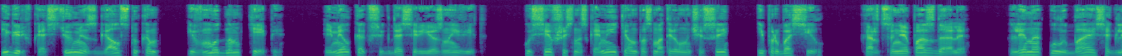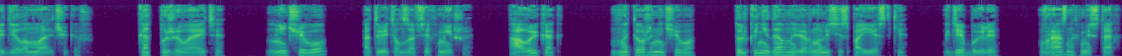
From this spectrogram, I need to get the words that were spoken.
Игорь в костюме, с галстуком и в модном кепе. Имел, как всегда, серьезный вид. Усевшись на скамейке, он посмотрел на часы и пробасил: «Кажется, не опоздали». Лена, улыбаясь, оглядела мальчиков. «Как поживаете?» «Ничего», — ответил за всех Миша. «А вы как?» «Мы тоже ничего. Только недавно вернулись из поездки. Где были?» «В разных местах.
